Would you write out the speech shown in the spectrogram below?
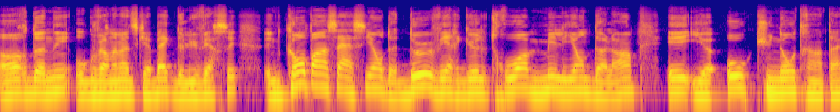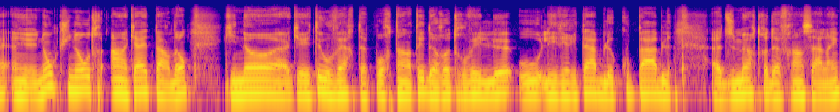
a ordonné au gouvernement du Québec de lui verser une compensation de 2,3 millions de dollars et il n'y a aucune autre, une aucune autre enquête pardon, qui, a, euh, qui a été ouverte pour tenter de retrouver le ou les véritables coupables euh, du meurtre de France Alain.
